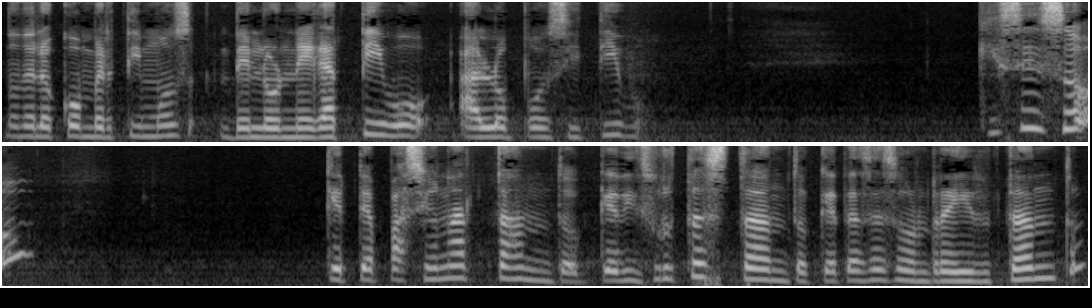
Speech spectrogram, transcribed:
donde lo convertimos de lo negativo a lo positivo. ¿Qué es eso que te apasiona tanto, que disfrutas tanto, que te hace sonreír tanto,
